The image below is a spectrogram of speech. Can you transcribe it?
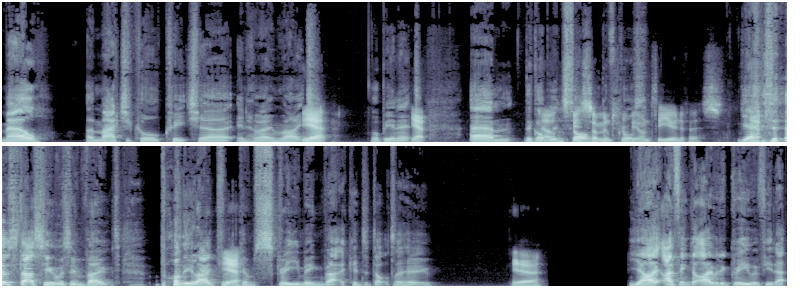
Mel, a magical creature in her own right. Yeah, Will be in it. Yep. Um, the Goblin been summoned from beyond the universe. Yeah, that's who was invoked. Bonnie Langford Yeah. comes screaming back into Doctor Who. Yeah, Yeah, I, I think I would agree with you there.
